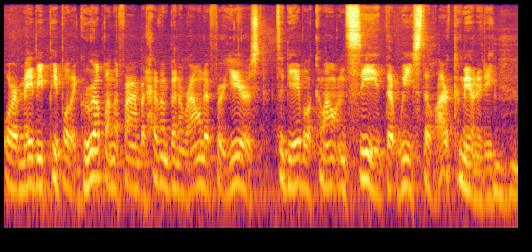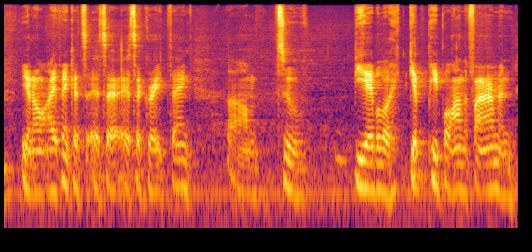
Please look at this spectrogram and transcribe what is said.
or maybe people that grew up on the farm but haven't been around it for years, to be able to come out and see that we still are community. You know, I think it's it's a it's a great thing um, to be able to get people on the farm and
